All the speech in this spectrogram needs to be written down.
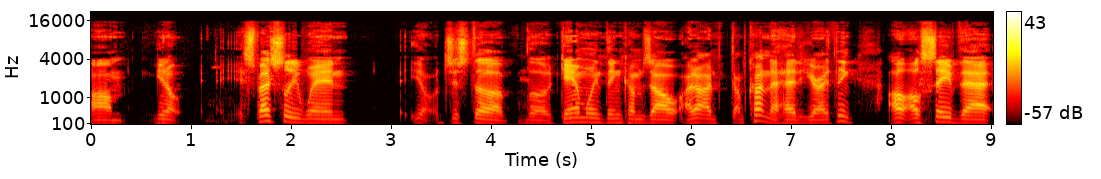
Um, you know, especially when you know just the the gambling thing comes out. I, I'm, I'm cutting ahead here. I think I'll, I'll save that.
